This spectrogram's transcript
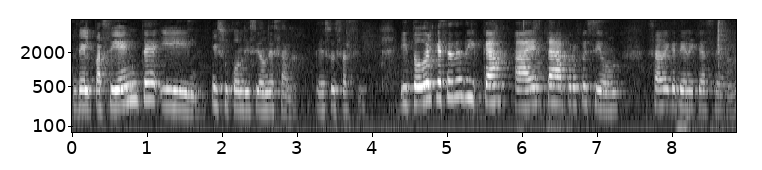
del paciente y, y su condición de salud. Eso es así. Y todo el que se dedica a esta profesión sabe que tiene que hacerlo.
